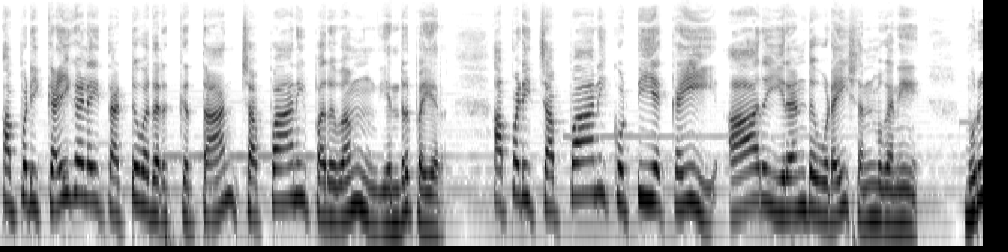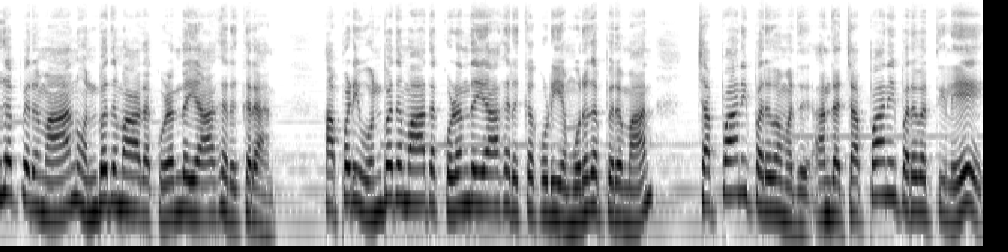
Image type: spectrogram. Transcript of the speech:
அப்படி கைகளை தட்டுவதற்குத்தான் சப்பானி பருவம் என்று பெயர். அப்படி சப்பானி கொட்டிய கை ஆறு இரண்டு உடை சண்முகனே முருகப்பெருமான் ஒன்பது மாத குழந்தையாக இருக்கிறான். அப்படி ஒன்பது மாத குழந்தையாக இருக்கக்கூடிய முருகப்பெருமான் சப்பானி பருவம் அது. அந்த சப்பானி பருவத்திலே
